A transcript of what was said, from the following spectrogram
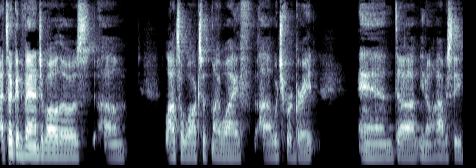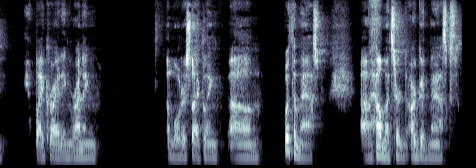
I took advantage of all those. Um, lots of walks with my wife, uh, which were great, and uh, you know, obviously bike riding, running, motorcycling um, with a mask. Uh, helmets are, are good masks,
